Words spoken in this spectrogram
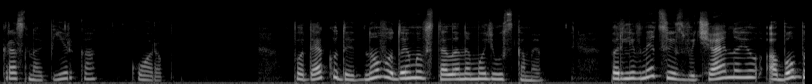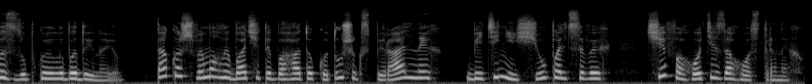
краснопірка, короб. Подекуди дно водойми встелене молюсками, перлівницею звичайною або беззубкою лебединою. Також ви могли бачити багато котушок спіральних, бітіній щупальцевих чи фаготі загострених.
